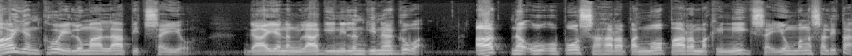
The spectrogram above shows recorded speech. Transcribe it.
bayan ko'y lumalapit sa iyo, gaya ng lagi nilang ginagawa, at nauupo sa harapan mo para makinig sa iyong mga salita.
